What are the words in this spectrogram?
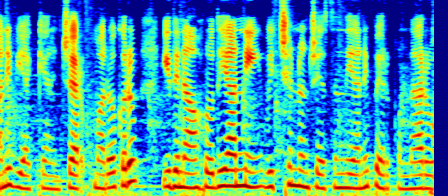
అని వ్యాఖ్యానించారు. మరొకరు ఇది నా హృదయాన్ని విచ్ఛిన్నం చేసింది అని పేర్కొన్నారు.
